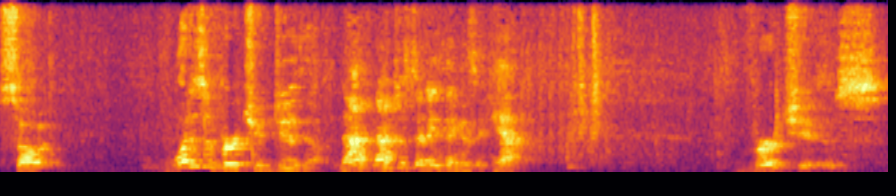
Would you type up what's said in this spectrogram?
So, what does a virtue do, though? Not, not just anything as a habit. Virtues,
